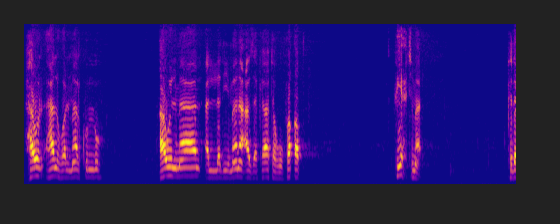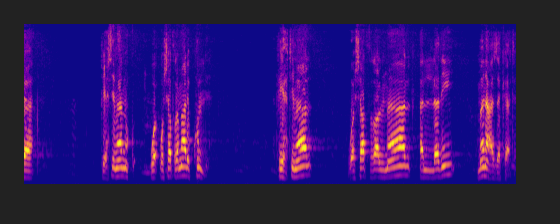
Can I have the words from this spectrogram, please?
هل, هل هو المال كله؟ أو المال الذي منع زكاته فقط؟ في احتمال. كذا في احتمال وشطر مالك كله. في احتمال وشطر المال الذي منع زكاته.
